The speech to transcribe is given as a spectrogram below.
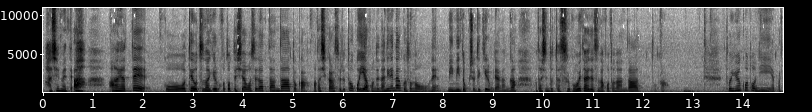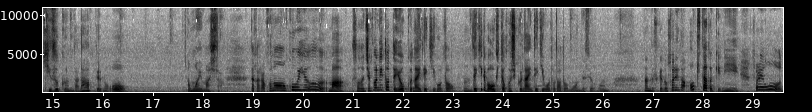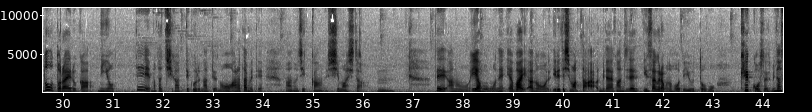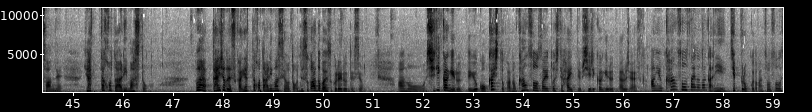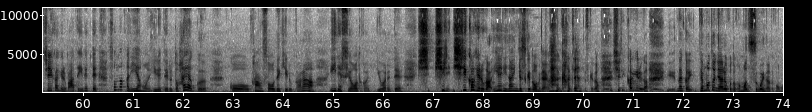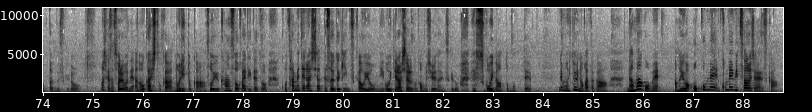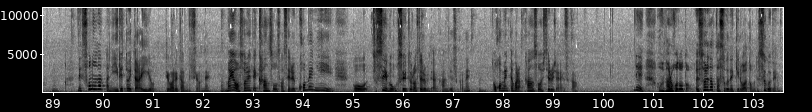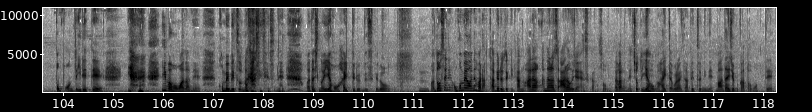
初めてあああやってこう手をつなげることって幸せだったんだとか私からするとこうイヤホンで何気なくその、ね、耳読書できるみたいなのが私にとってはすごい大切なことなんだとか、うん、ということにやっぱ気づくんだなっていうのを思いました。だからこのこういう、まあ、その自分にとって良くない出来事、うん、できれば起きてほしくない出来事だと思うんですよ。うん、なんですけどそれが起きた時にそれをどう捉えるかによってまた違ってくるなっていうのを改めてあの実感しました。うんであのイヤホンをねやばいあの入れてしまったみたいな感じでインスタグラムの方で言うともう結構そうです皆さんねやったことありますとは大丈夫ですか？やったことありますよと。ですぐアドバイスくれるんですよ。あのシリカゲルってよくお菓子とかの乾燥剤として入ってるシリカゲルってあるじゃないですか。ああいう乾燥剤の中にジップロックとかにそのそのシリカゲルバーって入れてその中にイヤホン入れてると早くこう乾燥できるからいいですよとか言われてシリシリカゲルが家にないんですけどみたいな感じなんですけどシリカゲルがなんか手元にあることがまずすごいなとか思ったんですけどもしかしたらそれはねあのお菓子とか海苔とかそういう乾燥を書いてきたやつをこう貯めてらっしゃってそういう時に使うように置いてらっしゃるのかもしれないんですけどえすごいなと思ってでも一人の方が生米あの要はお米米びつあるじゃないですか。うん。でその中に入れといたらいいよって言われたんですよね、まあ、要はそれで乾燥させる。米にこう水分を吸い取らせるみたいな感じですかね、うん、お米ってほら乾燥してるじゃないですか。であなるほどと。それだったらすぐできるわと思ってすぐねポンポンって入れて 今もまだね米びつの中にですね私のイヤホン入ってるんですけど、うんまあ、どうせねお米はねほら食べる時あの洗必ず洗うじゃないですか。そう。だからねちょっとイヤホンが入ったぐらいでは別にねまあ大丈夫かと思って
